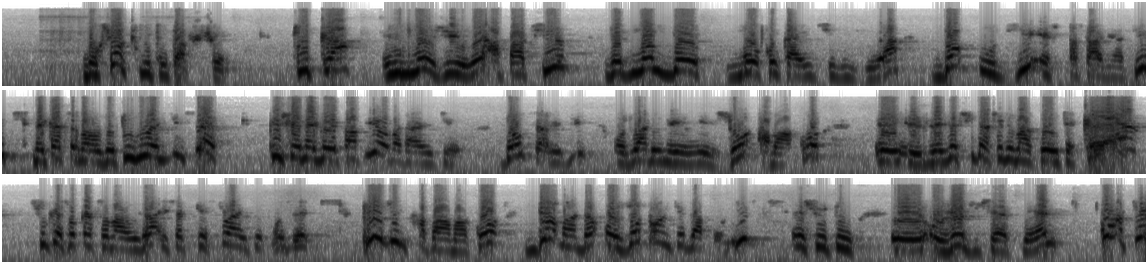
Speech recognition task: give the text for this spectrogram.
Donc, c'est tout tout à fait. Tout là, il mesuré à partir du nombre de mots qu'on a utilisés là. Donc, on dit espace anéanti, mais 400 au joie toujours existé. Puisque les papiers, on va arrêter. Donc, ça veut dire qu'on doit donner raison à Macron. Et les explications de Macron étaient claires sur question 400 Marouja. Et cette question a été posée plus d'une fois par Macron, demandant aux autorités de la police et surtout aux gens du CSPN, comptez,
